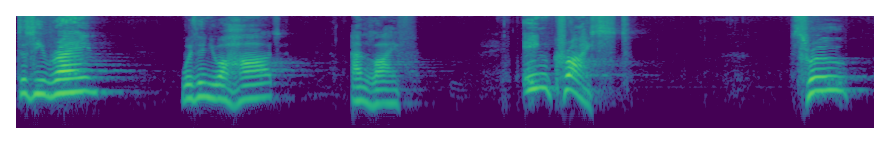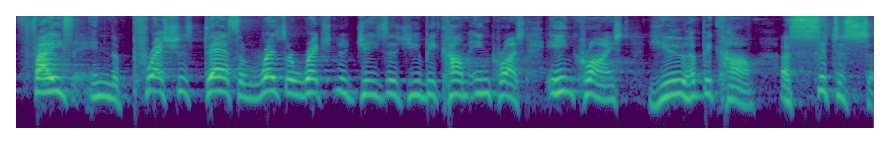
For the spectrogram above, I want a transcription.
Does he reign within your heart and life? In Christ, through faith in the precious death and resurrection of Jesus, you become in Christ. In Christ, you have become a citizen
